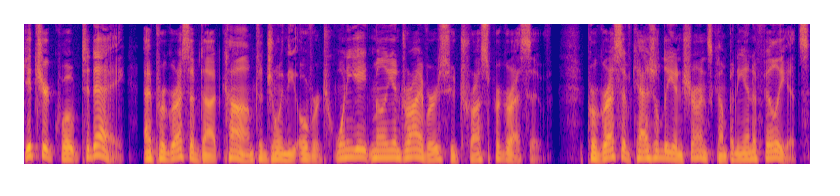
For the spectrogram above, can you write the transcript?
Get your quote today at progressive.com to join the over 28 million drivers who trust Progressive. Progressive Casualty Insurance Company and Affiliates.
